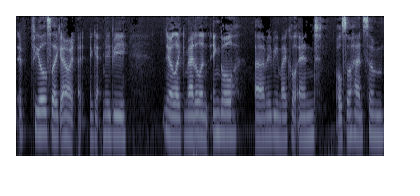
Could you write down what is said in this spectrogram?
it feels like oh again maybe you know like Madeleine L'Engle, uh, maybe Michael Ende also had some,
